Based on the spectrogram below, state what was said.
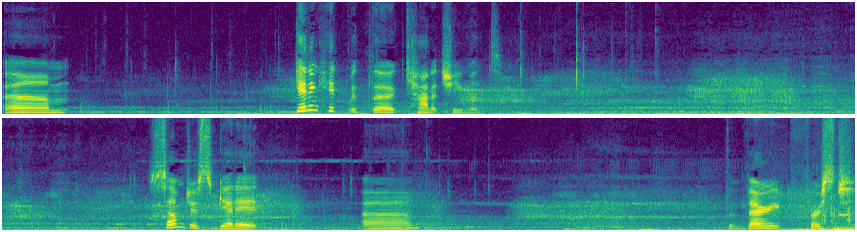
Um, getting hit with the cat achievement. Some just get it uh, the very first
